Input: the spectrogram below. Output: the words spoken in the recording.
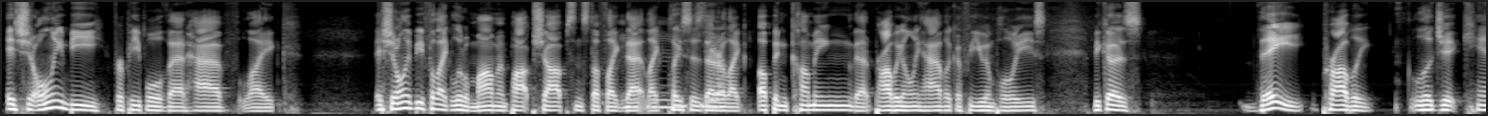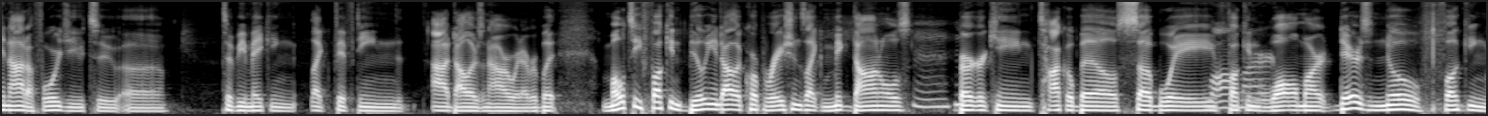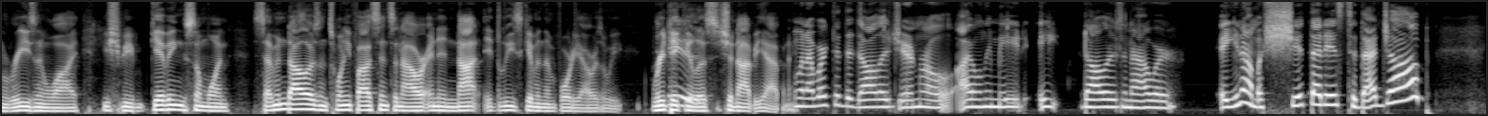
it should only be for people that have like it should only be for like little mom and pop shops and stuff like that, like Mhm, places that are like up and coming that probably only have like a few employees because they probably legit cannot afford you to uh to be making like 15 uh, dollars an hour or whatever but multi fucking billion dollar corporations like McDonald's, Burger King, Taco Bell, Subway, fucking Walmart. Walmart, there's no fucking reason why you should be giving someone $7.25 an hour and then not at least giving them 40 hours a week. Ridiculous. Should not be happening. When I worked at the Dollar General, I only made eight dollars an hour. And you know how much shit that is to that job?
